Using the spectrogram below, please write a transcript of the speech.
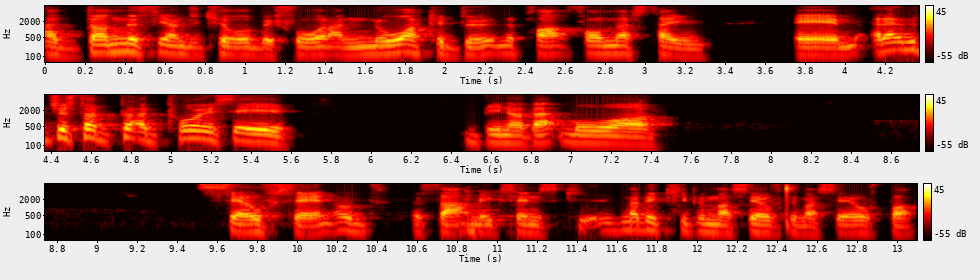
I'd done the 300 kilo before. I know I could do it in the platform this time. Um, and it was just, I'd, I'd probably say, being a bit more self-centered, if that makes mm. sense. Maybe keeping myself to myself, but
